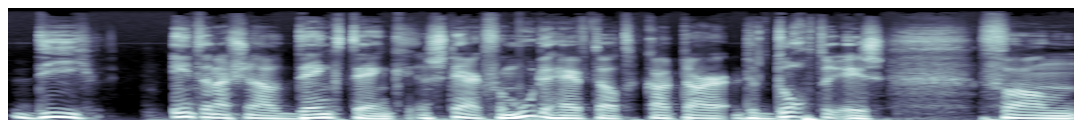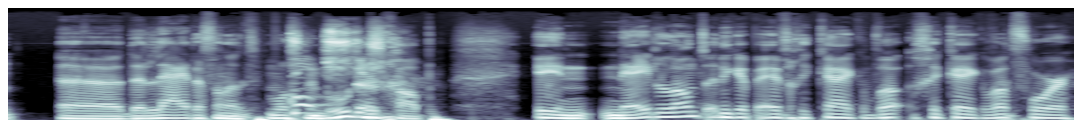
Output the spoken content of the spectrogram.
die internationale denktank een sterk vermoeden heeft dat Qatar de dochter is van uh, de leider van het moslimbroederschap in Nederland. En ik heb even gekeken wat, gekeken wat voor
